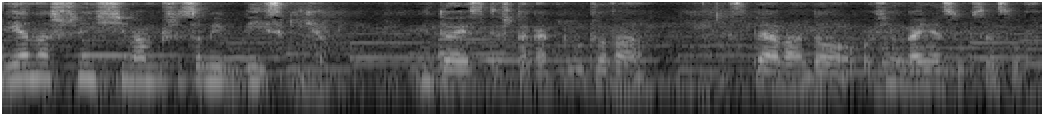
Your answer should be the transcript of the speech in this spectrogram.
Ja na szczęście mam przy sobie bliskich i to jest też taka kluczowa sprawa do osiągania sukcesów.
